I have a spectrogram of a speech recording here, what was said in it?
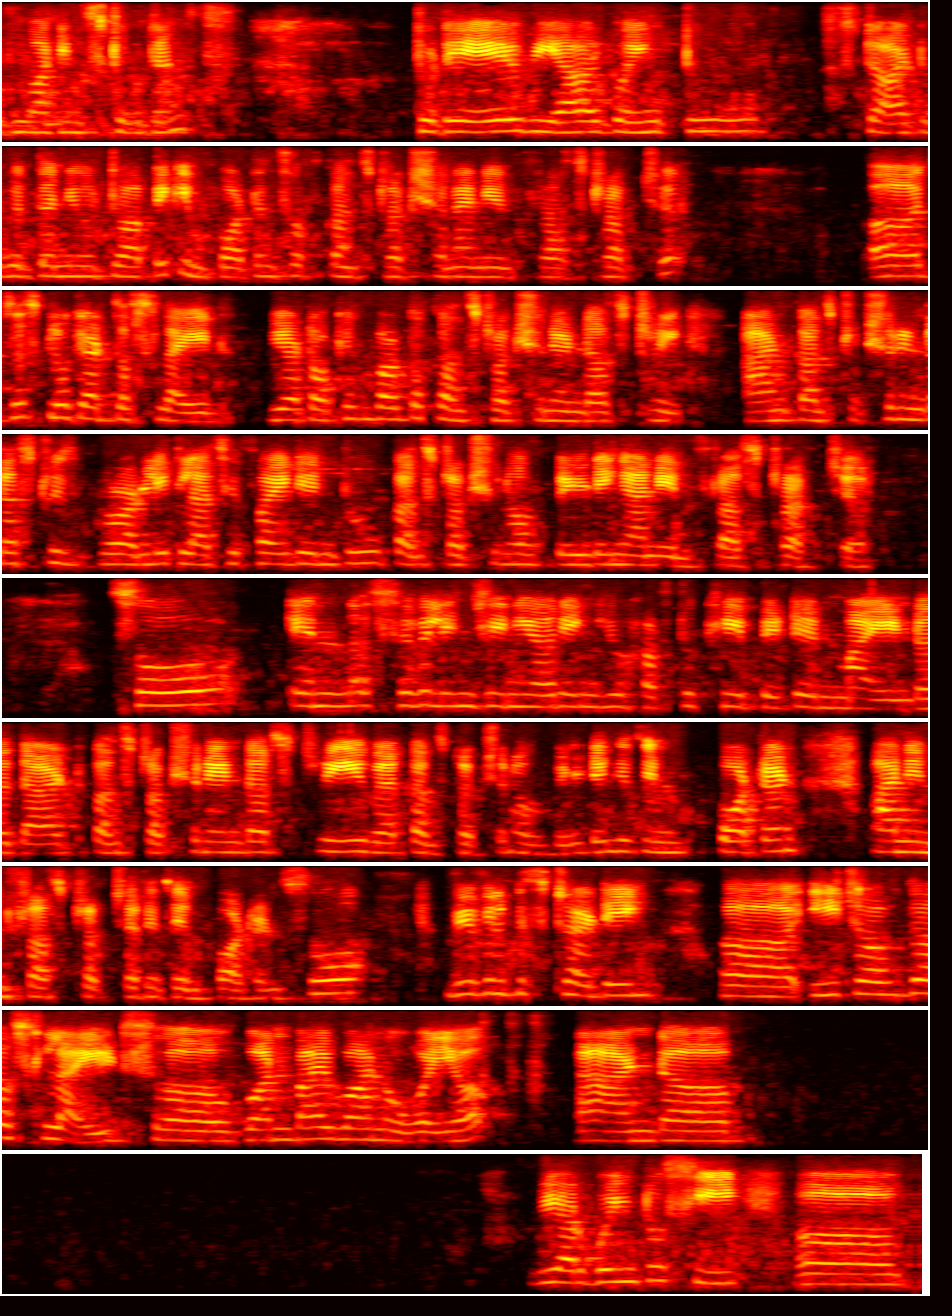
Good morning, students. Today we are going to start with the new topic, importance of construction and infrastructure. Uh, just look at the slide. We are talking about the construction industry and construction industry is broadly classified into construction of building and infrastructure. So in civil engineering, you have to keep it in mind that construction industry, where construction of building is important and infrastructure is important. So we will be studying uh, each of the slides uh, one by one over here. And uh, we are going to see uh,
